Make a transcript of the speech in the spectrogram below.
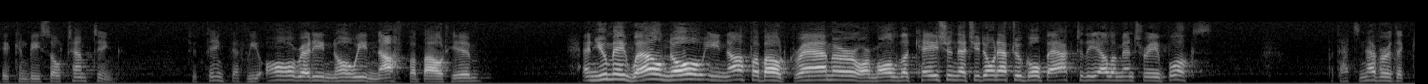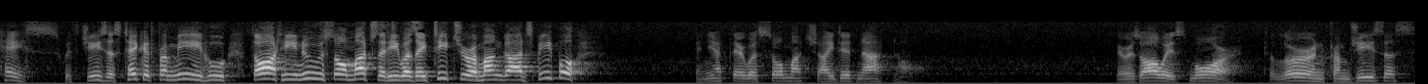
It can be so tempting to think that we already know enough about him. And you may well know enough about grammar or multiplication that you don't have to go back to the elementary books. But that's never the case with Jesus. Take it from me, who thought he knew so much that he was a teacher among God's people, and yet there was so much I did not know. There is always more to learn from Jesus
